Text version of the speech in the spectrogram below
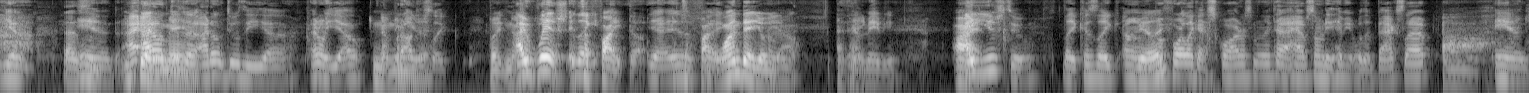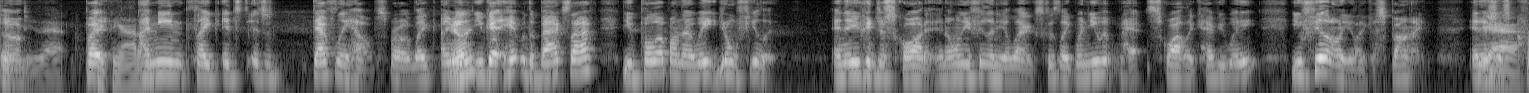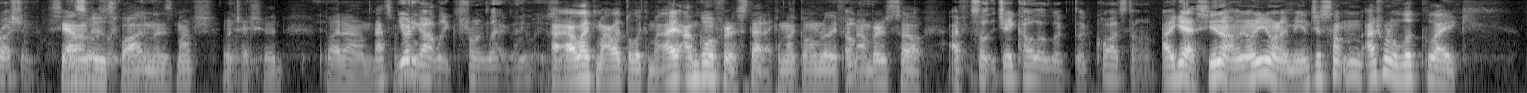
yeah. That's, And I, I don't do the I don't do the uh, I don't yell, No, me but I'll neither. just like But no, I wish it's like a fight though. Yeah, it it's a a fight. fight. One day you'll Um, yell. I yeah, maybe. All I used to like because like um, Really? before like I squat or something like that, I have somebody hit me with a back slap, oh, and can't um, do that. but me out of I it. mean like it's it's definitely helps, bro. Like I Really? mean you get hit with a back slap, you pull up on that weight, you don't feel it. And then you can just squat it, and only feel it in your legs. Because like when you he- squat like heavy weight, you feel it on your like your spine, and it's Yeah. just crushing. See, I And don't so do it's like, squatting okay. as much, which I should. But um, that's You already got like strong legs, anyways. So, I, I like my I like the look of my. I, I'm going for aesthetic. I'm not going really for Okay. numbers. So I so Jay Cutler looked the quad stomp. I guess you know you know you know what I mean. Just something. I just want to look like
